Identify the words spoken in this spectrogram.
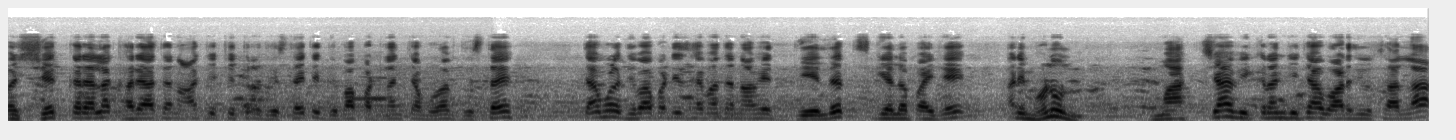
पण शेतकऱ्याला खऱ्या अर्थानं आज जे चित्र दिसतंय ते दिबा पाटलांच्या मुळात दिसतंय. त्यामुळे दिबा पाटील साहेबांचं नाव हे दिलंच गेलं पाहिजे. आणि म्हणून मागच्या विक्रांतीच्या वाढदिवसाला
